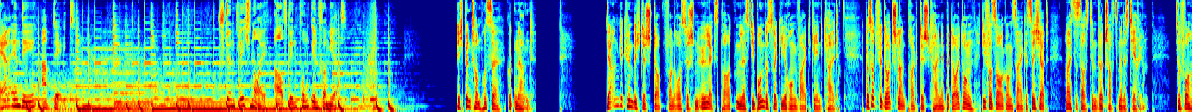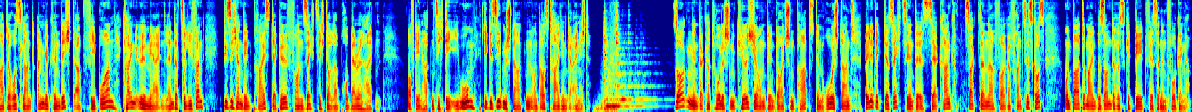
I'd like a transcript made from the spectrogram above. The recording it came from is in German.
RND Update. Stündlich neu. Auf den Punkt informiert. Ich bin Tom Husse. Guten Abend. Der angekündigte Stopp von russischen Ölexporten lässt die Bundesregierung weitgehend kalt. Das hat für Deutschland praktisch keine Bedeutung. Die Versorgung sei gesichert, heißt es aus dem Wirtschaftsministerium. Zuvor hatte Russland angekündigt, ab Februar kein Öl mehr in Länder zu liefern, die sich an den Preisdeckel von 60 Dollar pro Barrel halten. Auf den hatten sich die EU, die G7-Staaten und Australien geeinigt. Sorgen in der katholischen Kirche um den deutschen Papst im Ruhestand. Benedikt XVI. ist sehr krank, sagt sein Nachfolger Franziskus und bat um ein besonderes Gebet für seinen Vorgänger.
